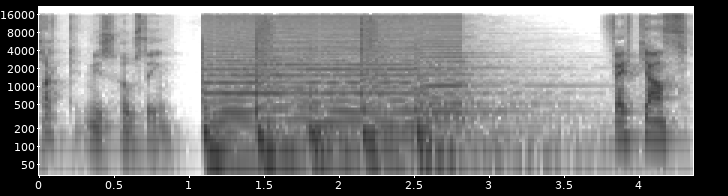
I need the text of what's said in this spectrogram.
Tack Miss Hosting! Veckans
